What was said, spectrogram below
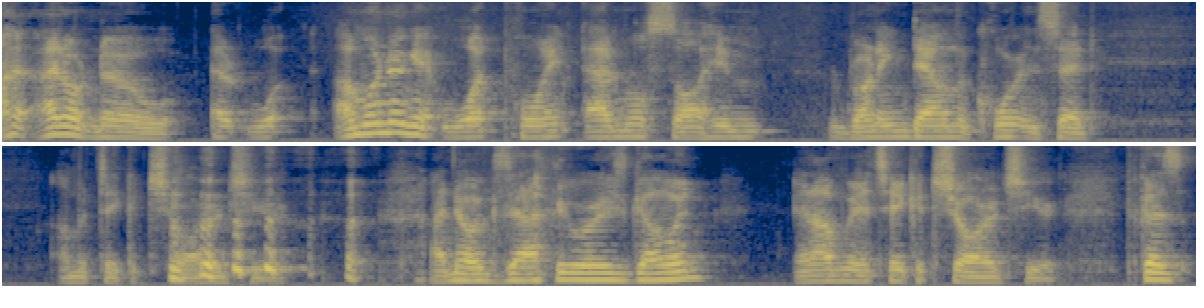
I, I don't know at what. I'm wondering at what point Admiral saw him running down the court and said, "I'm gonna take a charge here. I know exactly where he's going, and I'm gonna take a charge here." Because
